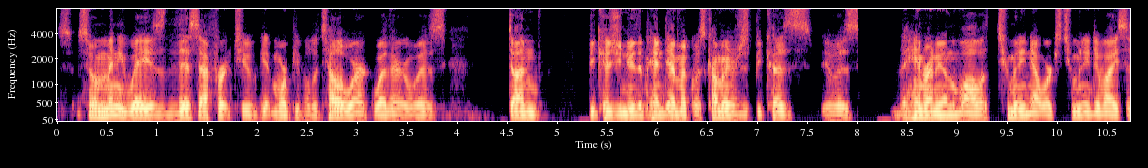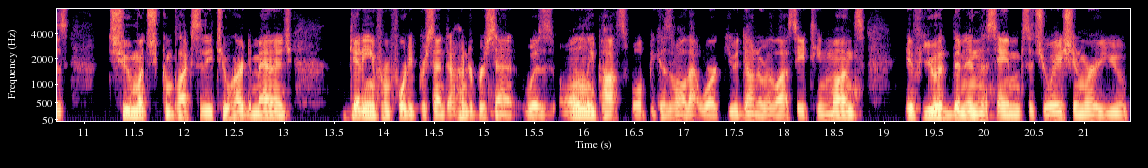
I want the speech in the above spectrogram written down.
So, in many ways, this effort to get more people to telework, whether it was done because you knew the pandemic was coming or just because it was the handwriting on the wall with too many networks, too many devices, too much complexity, too hard to manage, getting from 40% to 100% was only possible because of all that work you had done over the last 18 months. If you had been in the same situation where you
